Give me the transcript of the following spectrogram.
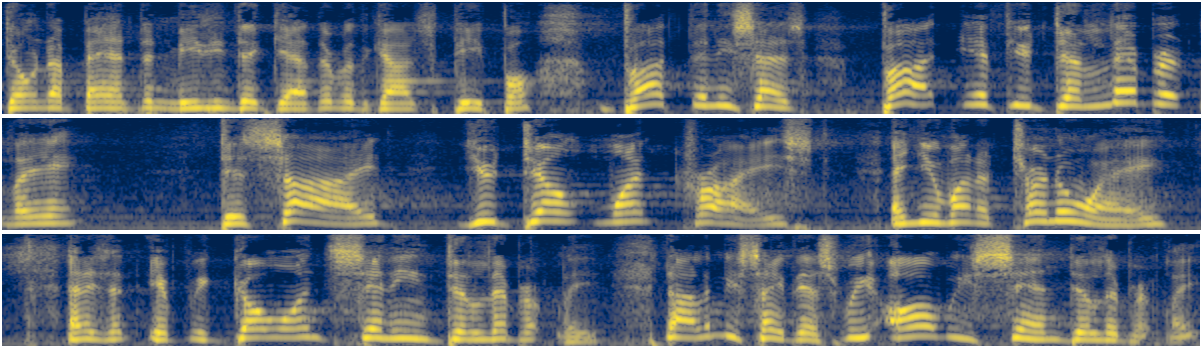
don't abandon meeting together with God's people. But then he says, but if you deliberately decide you don't want Christ and you want to turn away, and he said, if we go on sinning deliberately. Now, let me say this we always sin deliberately.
